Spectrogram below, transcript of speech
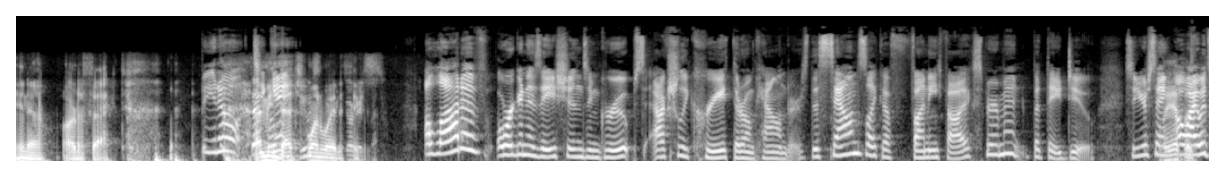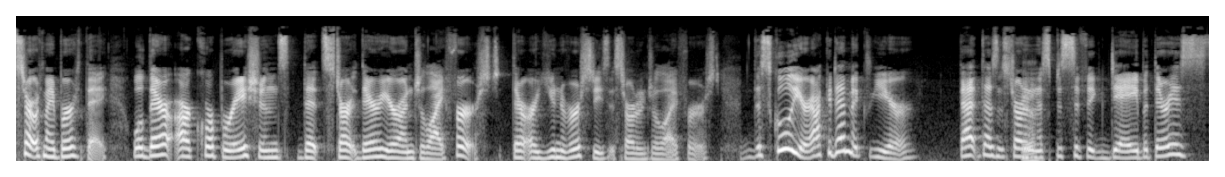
you know, artifact. but you know, I mean, that's one way to think about it. A lot of organizations and groups actually create their own calendars. This sounds like a funny thought experiment, but they do. So you're saying, yeah, "Oh, I would start with my birthday." Well, there are corporations that start their year on July 1st. There are universities that start on July 1st. The school year, academic year, that doesn't start on a specific day, but there is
